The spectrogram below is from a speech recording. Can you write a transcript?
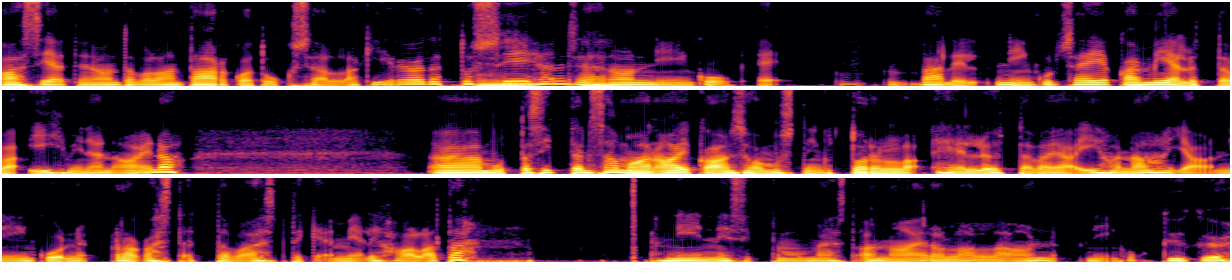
asiat, ja ne on tavallaan tarkoituksella kirjoitettu mm, siihen, sehän mm. on niin kuin, e, välillä, niin kuin se ei olekaan miellyttävä ihminen aina, Ää, mutta sitten samaan aikaan se on musta niinku todella hellyttävä ja ihana ja niinku rakastettava ja se tekee mieli halata. Niin, niin sitten mun mielestä Anna Airolalla on niinku kyky,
